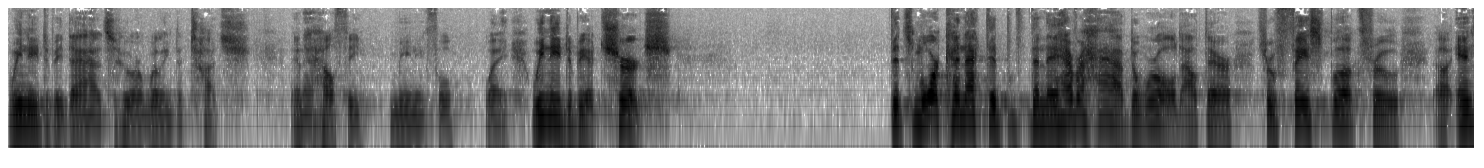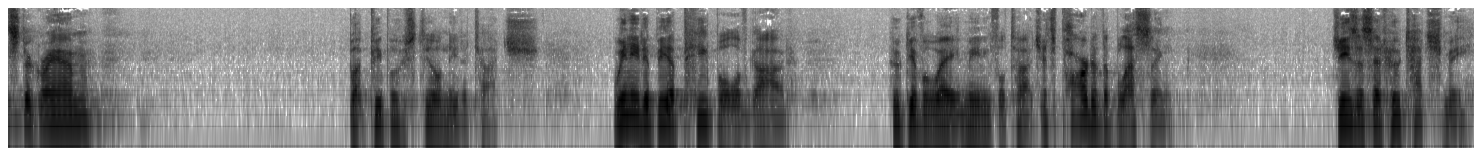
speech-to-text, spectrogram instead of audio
We need to be dads who are willing to touch in a healthy, meaningful way. We need to be a church that's more connected than they ever have, the world out there, through Facebook, through uh, Instagram, but people who still need a touch. We need to be a people of God who give away meaningful touch. It's part of the blessing. Jesus said, Who touched me?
